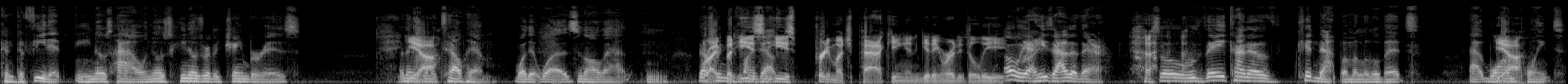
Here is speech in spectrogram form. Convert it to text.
can defeat it. He knows how. He knows he knows where the chamber is, and they're Yeah. going to tell him what it was and all that. And that's right, but he's out- he's pretty much packing and getting ready to leave. Oh yeah, he's out of there. so they kind of kidnap him a little bit at one Yeah. point.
